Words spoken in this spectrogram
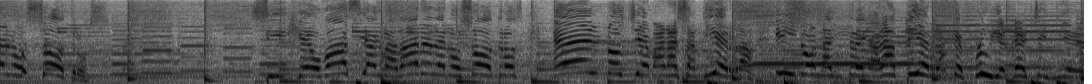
de nosotros, si Jehová se agradare de nosotros, Él nos llevará a esa tierra y nos la entregará tierra que fluye leche y miel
